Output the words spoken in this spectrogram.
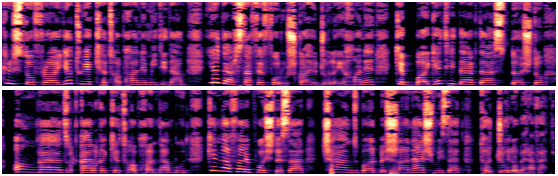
کریستوف را یا توی کتابخانه می دیدم یا در صف فروشگاه جلوی خانه که باگتی در دست داشت و آنقدر غرق کتاب خواندن بود که نفر پشت سر چند بار به شانهش می‌زد تا جلو برود.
